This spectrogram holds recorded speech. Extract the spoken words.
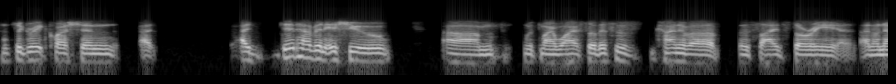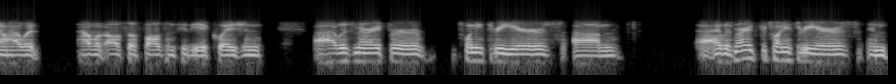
that's a great question. I did have an issue um, with my wife, so this is kind of a, a, side story. I don't know how it how it also falls into the equation. Uh, I was married for 23 years. Um, I was married for 23 years, and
